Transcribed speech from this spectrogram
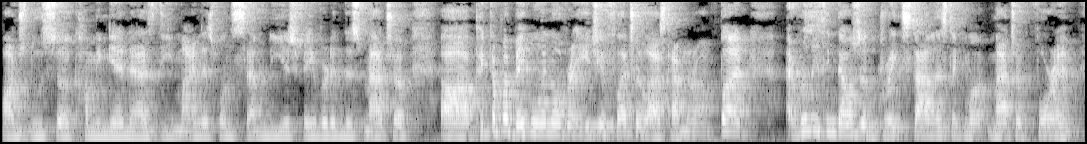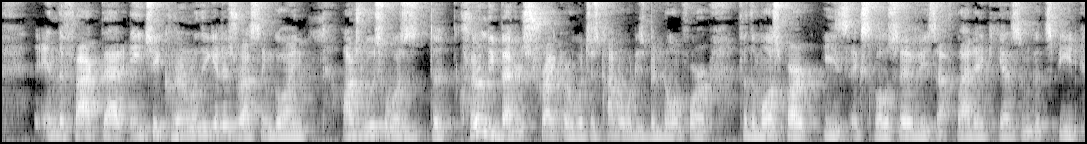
Ange Loosa coming in as the minus 170 ish favorite in this matchup. Uh, picked up a big win over AJ Fletcher last time around, but I really think that was a great stylistic matchup for him in the fact that AJ couldn't really get his wrestling going. Ange Loosa was the clearly better striker, which is kind of what he's been known for for the most part. He's explosive, he's athletic, he has some good speed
